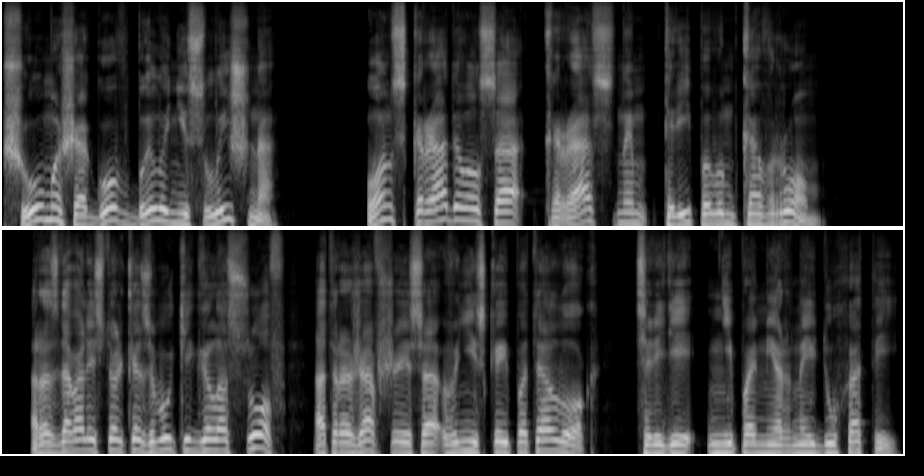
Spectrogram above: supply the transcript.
Шума шагов было не слышно. Он скрадывался красным триповым ковром. Раздавались только звуки голосов, отражавшиеся в низкий потолок среди непомерной духоты.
